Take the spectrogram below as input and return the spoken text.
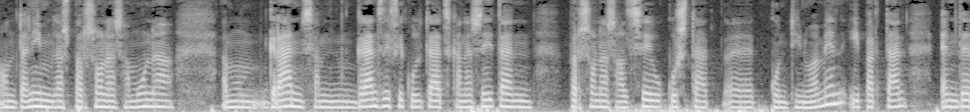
on tenim les persones amb, una, amb, grans, amb grans dificultats que necessiten persones al seu costat eh, contínuament i per tant hem de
